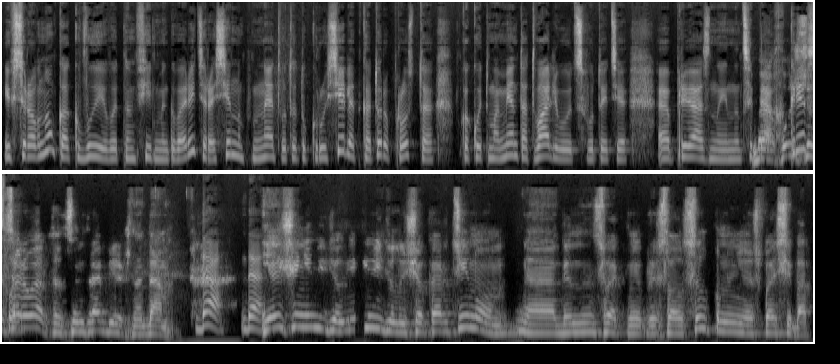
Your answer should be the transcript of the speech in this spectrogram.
И все равно, как вы в этом фильме говорите, Россия напоминает вот эту карусель, от которой просто в какой-то момент отваливаются вот эти э, привязанные на цепях да, кресла. Да, сорваться центробежно, да. Да, да. Я еще не видел, я не видел еще картину. Э, Галина мне прислал ссылку на нее, спасибо.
